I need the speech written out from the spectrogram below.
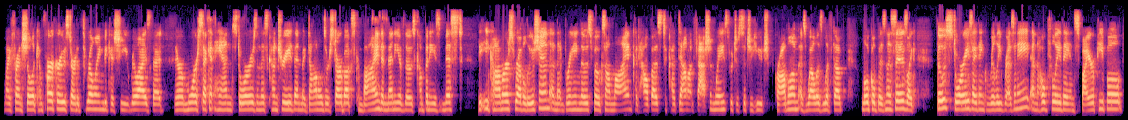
my friend Sheila Kim Parker, who started Thrilling because she realized that there are more secondhand stores in this country than McDonald's or Starbucks combined. And many of those companies missed the e commerce revolution, and that bringing those folks online could help us to cut down on fashion waste, which is such a huge problem, as well as lift up local businesses. Like those stories I think really resonate and hopefully they inspire people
